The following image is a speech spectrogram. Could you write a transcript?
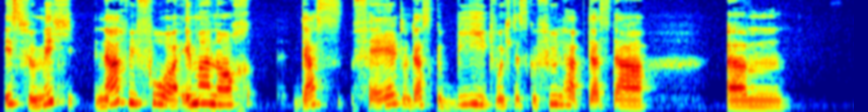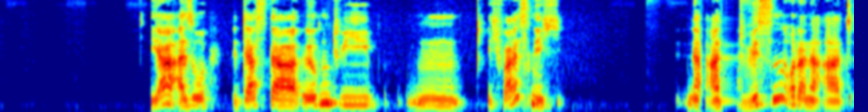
ist für mich nach wie vor immer noch das Feld und das Gebiet, wo ich das Gefühl habe, dass da ähm, ja, also, dass da irgendwie, hm, ich weiß nicht, eine Art Wissen oder eine Art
